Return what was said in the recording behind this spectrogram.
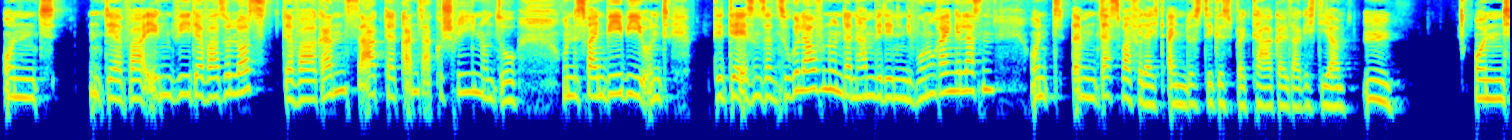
Und der war irgendwie, der war so lost, der war ganz arg, der hat ganz arg geschrien und so. Und es war ein Baby und der, der ist uns dann zugelaufen und dann haben wir den in die Wohnung reingelassen. Und ähm, das war vielleicht ein lustiges Spektakel, sag ich dir. Mm. Und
